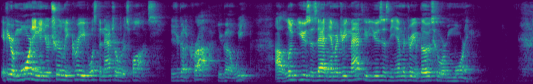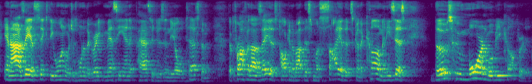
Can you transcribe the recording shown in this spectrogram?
If you're mourning and you're truly grieved, what's the natural response? Is you're going to cry, you're going to weep. Uh, Luke uses that imagery. Matthew uses the imagery of those who are mourning. In Isaiah 61, which is one of the great messianic passages in the Old Testament, the prophet Isaiah is talking about this Messiah that's going to come, and he says, Those who mourn will be comforted.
